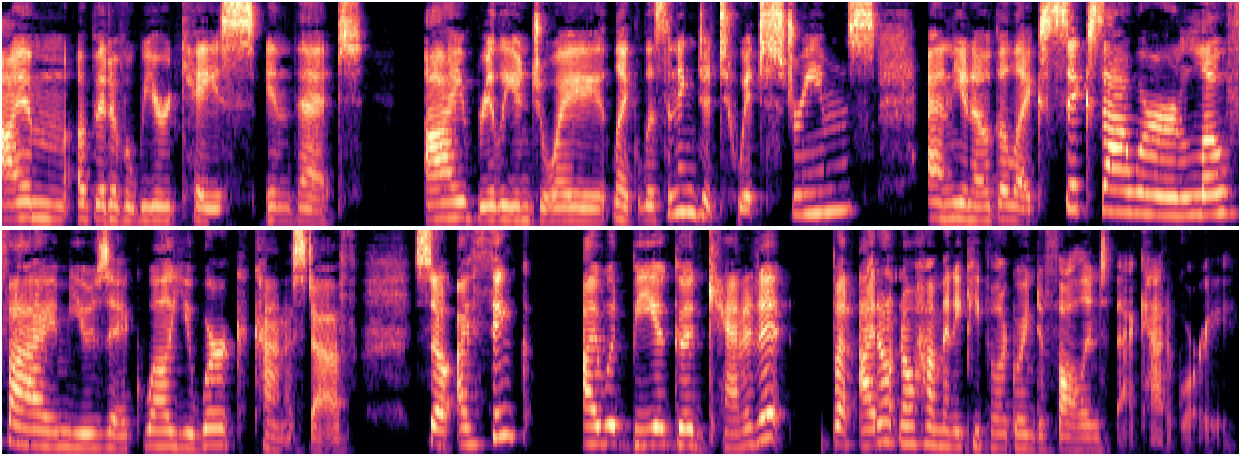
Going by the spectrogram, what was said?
I am a bit of a weird case in that I really enjoy like listening to Twitch streams and, you know, the like six hour lo fi music while you work kind of stuff. So I think I would be a good candidate, but I don't know how many people are going to fall into that category.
